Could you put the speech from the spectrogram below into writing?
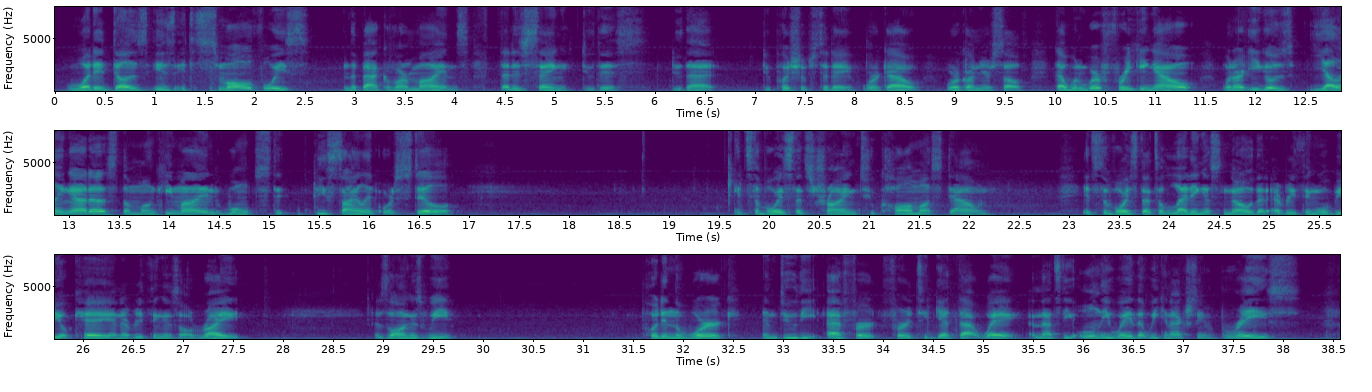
What it does is it's a small voice in the back of our minds that is saying, do this, do that, do push-ups today, work out, work on yourself. That when we're freaking out, when our ego's yelling at us, the monkey mind won't st- be silent or still. It's the voice that's trying to calm us down. It's the voice that's letting us know that everything will be okay and everything is all right. As long as we put in the work and do the effort for it to get that way. And that's the only way that we can actually embrace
